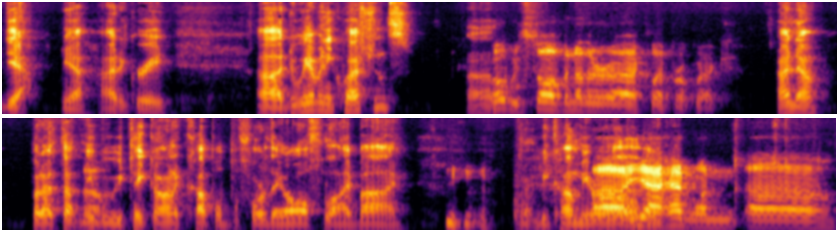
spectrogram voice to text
Yeah, yeah, I'd agree. Uh, do we have any questions? Uh, well, we still have another uh, clip, real quick. I know, but I thought maybe oh. we take on a couple before they all fly by. become uh, irrelevant. Uh, yeah, I had one. Uh,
